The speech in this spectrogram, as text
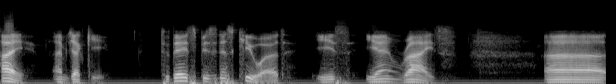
Hi, I'm Jackie. Today's business keyword is yen rise. Uh,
